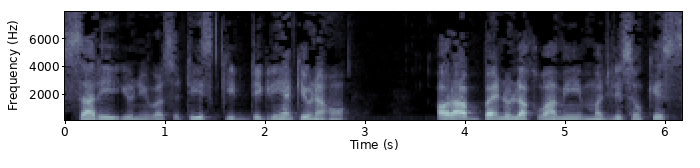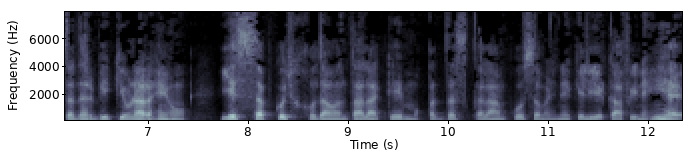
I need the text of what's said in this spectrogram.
ساری یونیورسٹیز کی ڈگریاں کیوں نہ ہوں؟ اور آپ بین الاقوامی مجلسوں کے صدر بھی کیوں نہ رہے ہوں؟ یہ سب کچھ خدا و تعالی کے مقدس کلام کو سمجھنے کے لیے کافی نہیں ہے۔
